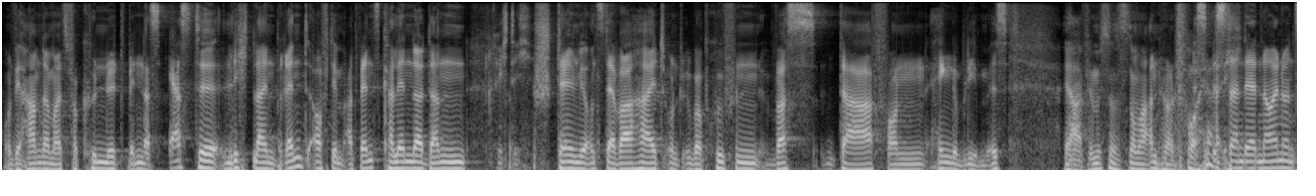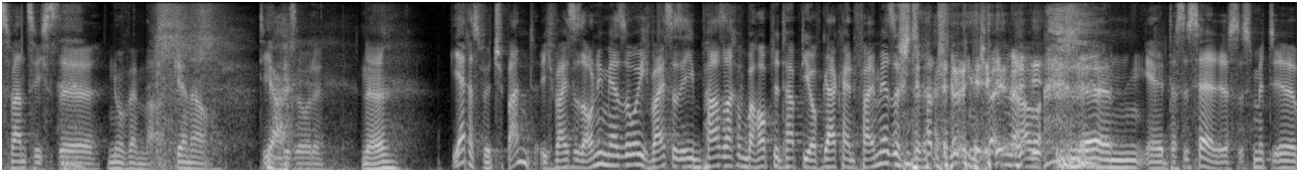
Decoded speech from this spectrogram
Und wir haben damals verkündet, wenn das erste Lichtlein brennt auf dem Adventskalender, dann Richtig. stellen wir uns der Wahrheit und überprüfen, was davon hängen geblieben ist. Ja, wir müssen uns das nochmal anhören vorher. Es ist dann der 29. November, genau, die ja, Episode. Ne? Ja, das wird spannend. Ich weiß es auch nicht mehr so. Ich weiß, dass ich ein paar Sachen behauptet habe, die auf gar keinen Fall mehr so stattfinden können. Aber ähm, äh, das ist ja, das ist mit äh,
